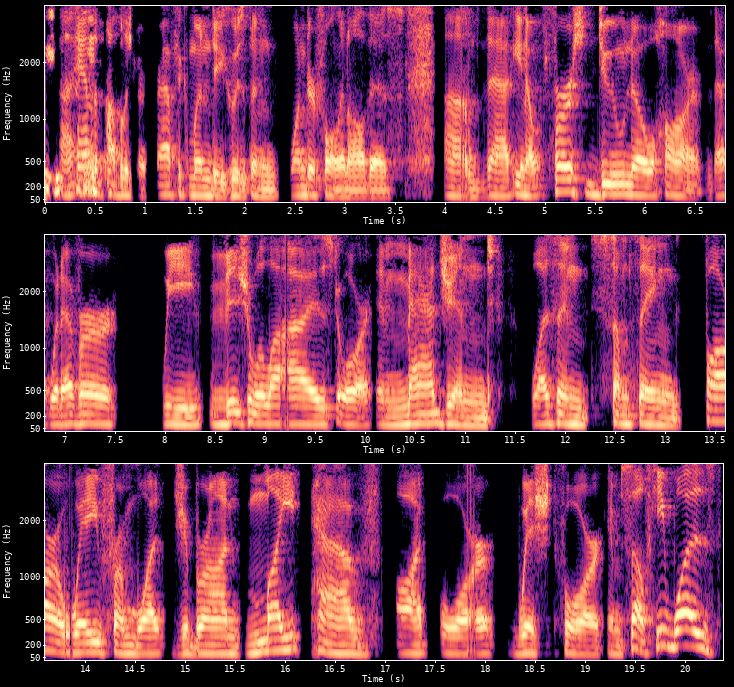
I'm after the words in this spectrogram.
uh, and the publisher Graphic Mundi, who's been wonderful in all this. Um, that you know, first do no harm. That whatever we visualized or imagined wasn't something far away from what Gibran might have thought or wished for himself. He was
